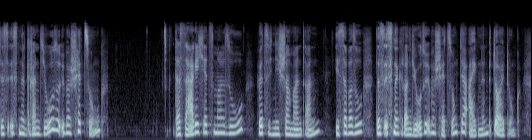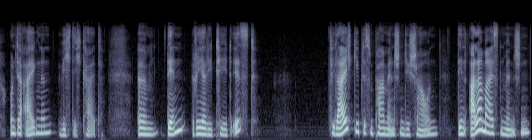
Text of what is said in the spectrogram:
Das ist eine grandiose Überschätzung. Das sage ich jetzt mal so, hört sich nicht charmant an, ist aber so, das ist eine grandiose Überschätzung der eigenen Bedeutung und der eigenen Wichtigkeit. Ähm, denn Realität ist, vielleicht gibt es ein paar Menschen, die schauen, den allermeisten Menschen,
